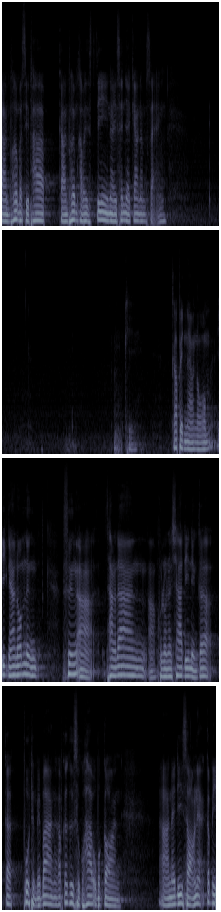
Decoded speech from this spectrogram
การเพิ่มประสิทธิภาพ การเพิ่ม capacity ในเส้นใยแก้วนำแสงโอเคก็เป็นแนวโน้ม อีกแนวโน้มหนึ่งซึ่ง ทางด้านคุณรณชาติดีหนึ่งก็ก็พูดถึงไปบ้างนะครับ ก็คือสุขภาพอุปกรณ์ใน D2 เนี่ยก็มี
